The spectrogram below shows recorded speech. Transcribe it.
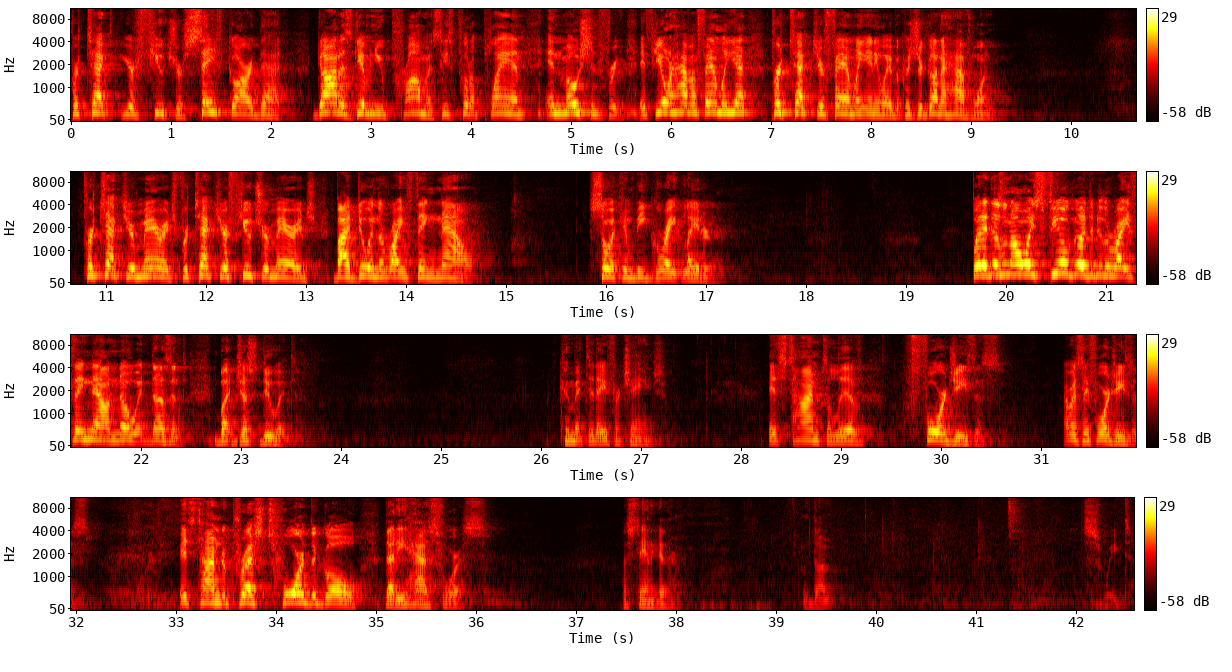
Protect your future. Safeguard that. God has given you promise. He's put a plan in motion for you. If you don't have a family yet, protect your family anyway because you're going to have one. Protect your marriage, protect your future marriage by doing the right thing now so it can be great later. But it doesn't always feel good to do the right thing now. No, it doesn't. But just do it. Commit today for change. It's time to live for Jesus. Everybody say for Jesus. It's time to press toward the goal that He has for us. Let's stand together. I'm done. Sweet.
